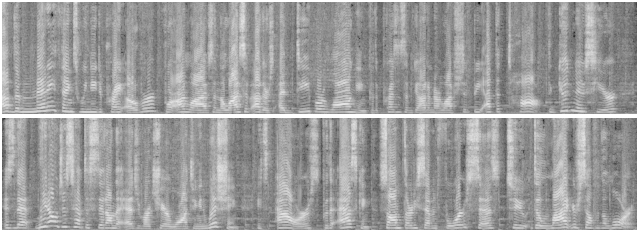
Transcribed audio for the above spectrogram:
Of the many things we need to pray over for our lives and the lives of others, a deeper longing for the presence of God in our lives should be at the top. The good news here is that we don't just have to sit on the edge of our chair wanting and wishing. It's ours for the asking. Psalm 37 4 says to delight yourself in the Lord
